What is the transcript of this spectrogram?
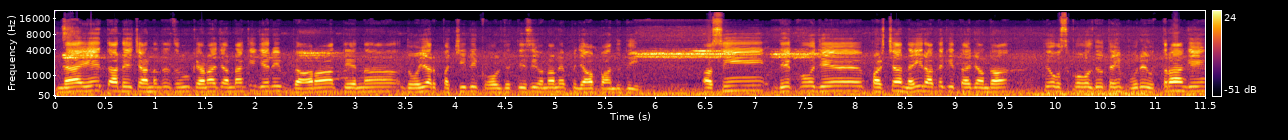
ਮੈਂ ਇਹ ਤੁਹਾਡੇ ਚੈਨਲ ਦੇ ਥਰੂ ਕਹਿਣਾ ਚਾਹੁੰਦਾ ਕਿ ਜਿਹੜੀ 12 3 2025 ਦੀ ਕਾਲ ਦਿੱਤੀ ਸੀ, ਉਹਨਾਂ ਨੇ ਪੰਜਾਬ ਬੰਦ ਦੀ। ਅਸੀਂ ਦੇਖੋ ਜੇ ਪਰਚਾ ਨਹੀਂ ਰੱਦ ਕੀਤਾ ਜਾਂਦਾ ਤੇ ਉਸ ਕਾਲ ਦੇ ਉੱਤੇ ਅਸੀਂ ਪੂਰੇ ਉਤਰਾਂਗੇ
